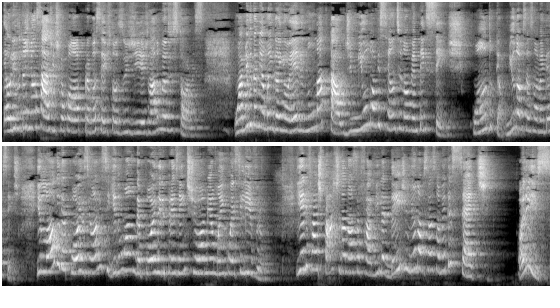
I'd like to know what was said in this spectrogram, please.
É o livro das mensagens que eu coloco para vocês todos os dias lá nos meus stories. Um amigo da minha mãe ganhou ele no Natal de 1996. Quanto tempo? 1996. E logo depois, assim, logo em seguida, um ano depois, ele presenteou a minha mãe com esse livro. E ele faz parte da nossa família desde 1997. Olha isso.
